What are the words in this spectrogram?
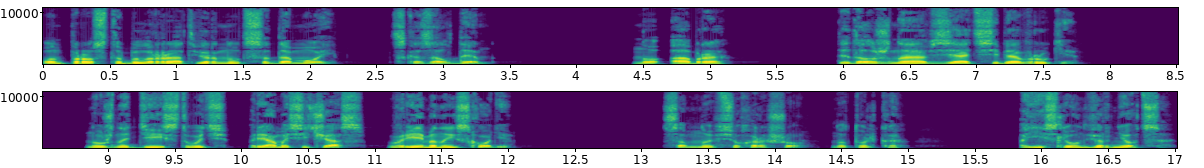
он просто был рад вернуться домой», — сказал Дэн. «Но, Абра, ты должна взять себя в руки. Нужно действовать прямо сейчас, время на исходе. Со мной все хорошо, но только... А если он вернется?»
